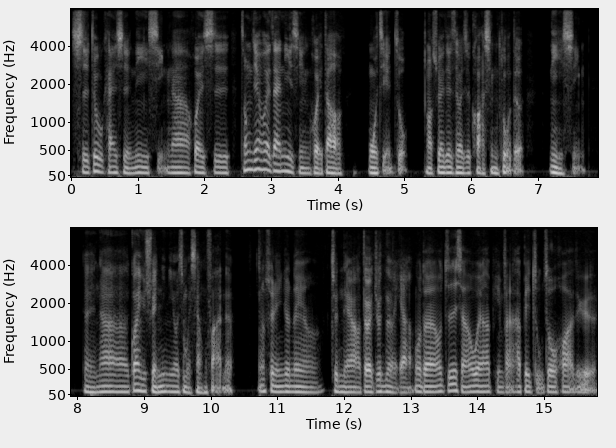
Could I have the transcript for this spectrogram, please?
十度开始逆行，那会是中间会再逆行回到摩羯座哦，所以这次会是跨星座的逆行。对，那关于水逆，你有什么想法呢？那水灵就那样，就那样，对，就那样，我的，我只是想要为他平反他被诅咒化这个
